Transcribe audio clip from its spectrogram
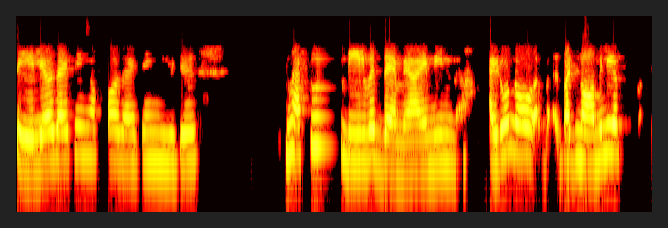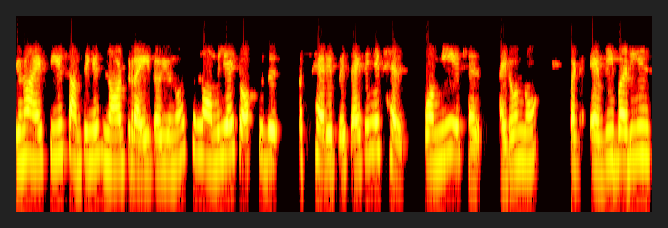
failures. I think, of course, I think you just you have to deal with them. Yeah, I mean, I don't know, but normally, if you know, I feel something is not right, or you know, so normally I talk to the a therapist. I think it helps. For me, it helps. I don't know, but everybody's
